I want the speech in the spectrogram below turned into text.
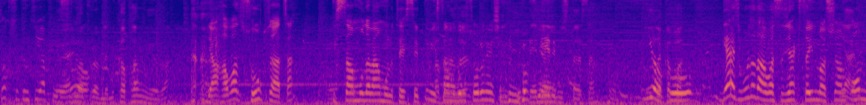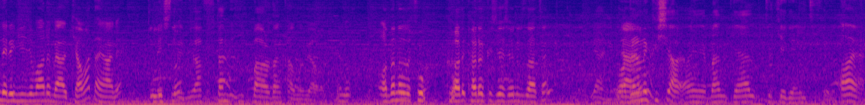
Çok sıkıntı yapmıyor ya. Isınma Yok. problemi kapanmıyor da. Ya hava soğuk zaten. İstanbul'da ben bunu test ettim. İstanbul'da bir sorun yaşadım yok Deneyelim istersen. ya. Yok Kapan. o. Gerçi burada da hava sıcak sayılmaz. Şu an Yani. 10 derece civarı belki hava da yani. Güneşli. Bir hafiften de ilkbahardan kalma bir hava. Yani Adana'da çok kar, kara kış yaşarız zaten. Yani. Yani. Adana'nın kışı yani ben genel Türkiye geneli için söylüyorum. Aynen.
